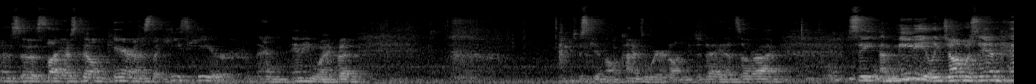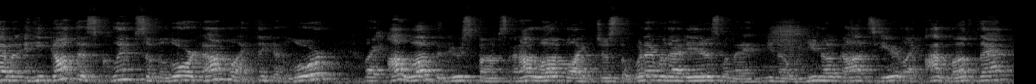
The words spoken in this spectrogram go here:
And so it's like I was telling Karen, I was like, He's here. And anyway, but just getting all kinds of weird on you today. That's all right. See, immediately John was in heaven and he got this glimpse of the Lord. And I'm like thinking, Lord, like I love the goosebumps and I love like just the whatever that is when they, you know, when you know God's here. Like I love that.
